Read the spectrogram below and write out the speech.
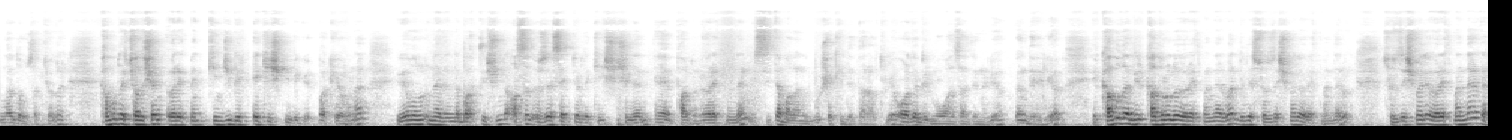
bunları da uzatıyorlar. Kamuda çalışan öğretmen ikinci bir ek iş gibi bakıyor buna. Ve onun nedenine baktığı şimdi asıl özel sektördeki işçilerin, e, pardon öğretmenlerin istihdam alanı bu şekilde daraltılıyor. Orada bir muvaza deniliyor, gönderiliyor. E, kamuda bir kadrolu öğretmenler var, bir de sözleşmeli öğretmenler var. Sözleşmeli öğretmenler de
